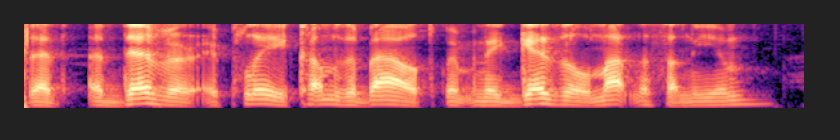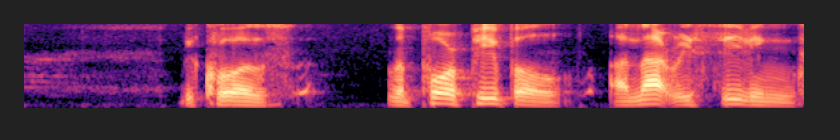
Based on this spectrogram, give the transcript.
that a dever, a play, comes about because the poor people are not receiving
